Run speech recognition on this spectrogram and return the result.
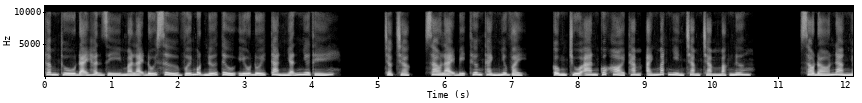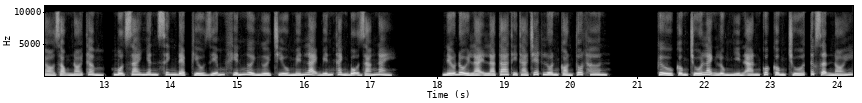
Thâm thù đại hận gì mà lại đối xử với một nữ tử yếu đuối tàn nhẫn như thế. Chật chật, sao lại bị thương thành như vậy? Công chúa An Quốc hỏi thăm ánh mắt nhìn chằm chằm mặc nương. Sau đó nàng nhỏ giọng nói thầm, một giai nhân xinh đẹp kiều diễm khiến người người chiều mến lại biến thành bộ dáng này. Nếu đổi lại là ta thì thà chết luôn còn tốt hơn. Cửu công chúa lạnh lùng nhìn An Quốc công chúa tức giận nói,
